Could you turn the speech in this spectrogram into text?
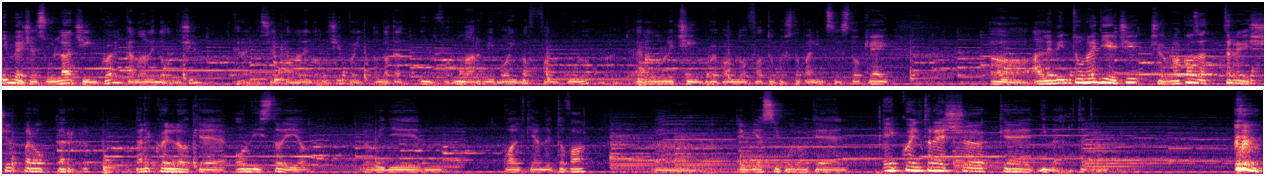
invece sulla 5, canale 12, credo sia il canale 12, poi andate a informarvi voi vaffanculo. Erano le 5 quando ho fatto questo palinsesto, ok? Uh, alle 21.10 c'è una cosa trash, però per, per, quello che ho visto io, lo vidi mm, qualche annetto fa, uh, e vi assicuro che è quel trash che diverte, tranquillo.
